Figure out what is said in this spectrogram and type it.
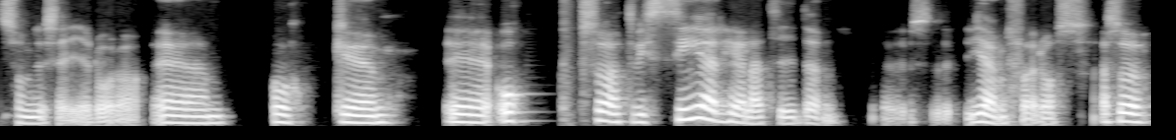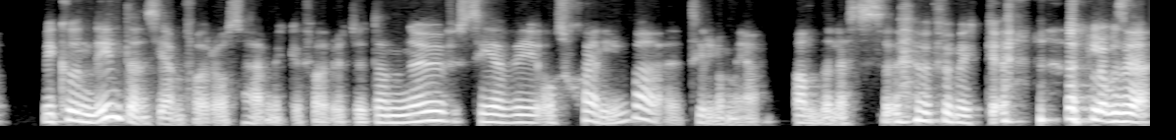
som du säger då. då. Ehm, och, eh, eh, också att vi ser hela tiden jämför oss. Alltså, vi kunde inte ens jämföra oss så här mycket förut, utan nu ser vi oss själva till och med alldeles för mycket. säga.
